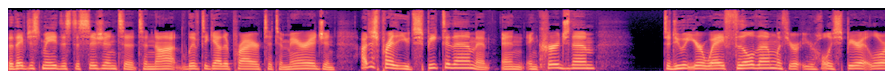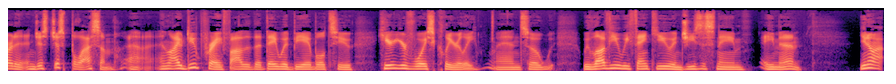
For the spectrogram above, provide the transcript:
that they've just made this decision to, to not live together prior to, to marriage. And I just pray that you'd speak to them and, and encourage them to do it your way. Fill them with your, your Holy Spirit, Lord, and, and just, just bless them. Uh, and I do pray, Father, that they would be able to hear your voice clearly. And so we love you. We thank you. In Jesus' name, amen. You know,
